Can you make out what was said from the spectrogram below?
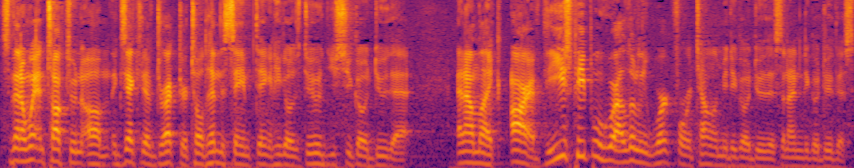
So then I went and talked to an um, executive director, told him the same thing, and he goes, dude, you should go do that. And I'm like, all right, these people who I literally work for are telling me to go do this, and I need to go do this.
